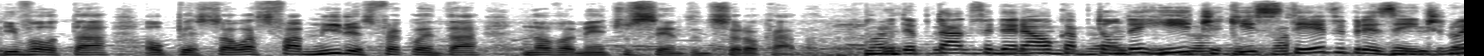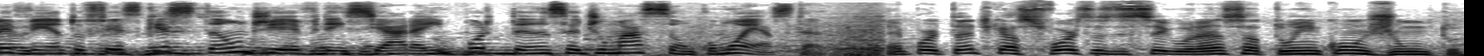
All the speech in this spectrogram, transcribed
e voltar ao pessoal, às famílias frequentar novamente o centro de Sorocaba. O deputado federal Capitão Derrite, que esteve presente no evento, fez questão de evidenciar a importância de uma ação como esta. É importante que as forças de segurança atuem em conjunto.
